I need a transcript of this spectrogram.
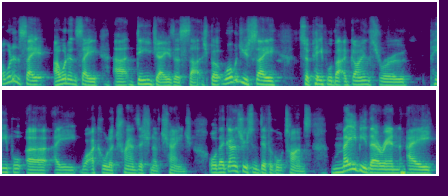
I wouldn't say I wouldn't say uh, DJs as such, but what would you say to people that are going through people uh, a what I call a transition of change, or they're going through some difficult times. Maybe they're in a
